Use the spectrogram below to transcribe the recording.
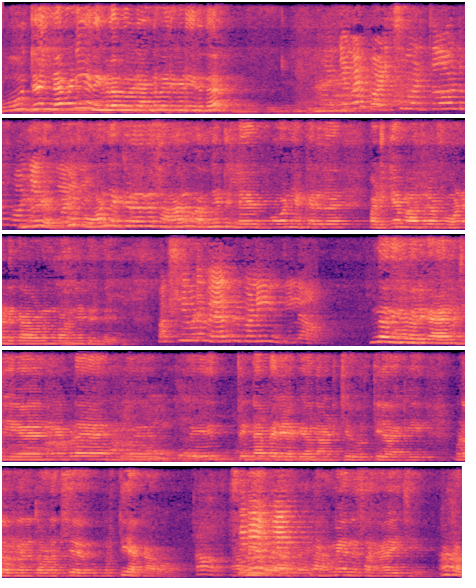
ഓ ഇതെന്നാ പണിയാ നിങ്ങൾ രണ്ടുപേരും കൂടി ഇരുന്ന്. ഞങ്ങൾ പഠിച്ചും ഫോൺ നിങ്ങൾ എപ്പോഴും ഫോൺ ഞെക്കരുതെന്ന് സാറ് പറഞ്ഞിട്ടില്ലേ ഫോൺ ഞെക്കരുത്. പഠിക്കാൻ മാത്രമേ ഫോൺ എടുക്കാവുള്ളൂ എന്ന് പറഞ്ഞിട്ടില്ലേ? പക്ഷെ ഇവിടെ വേറൊരു പണിയും ഇല്ല. എന്നാ നിങ്ങൾ ഒരു കാര്യം ചെയ്യേ. നിങ്ങൾ ഇവിടെ തിന്നാൻ പെരയൊക്കെ ഒന്ന് അടിച്ച് വൃത്തിയാക്കി ഇവിടെ ഒക്കെ ഒന്ന് തുടച്ച് വൃത്തിയാക്കാവോ? അമ്മയൊന്ന് സഹായിച്ച്. കേട്ടോ?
